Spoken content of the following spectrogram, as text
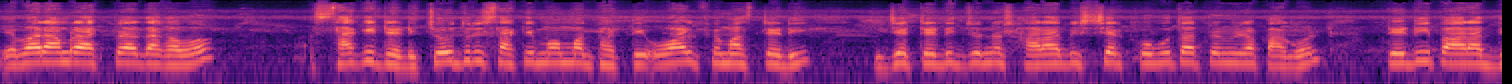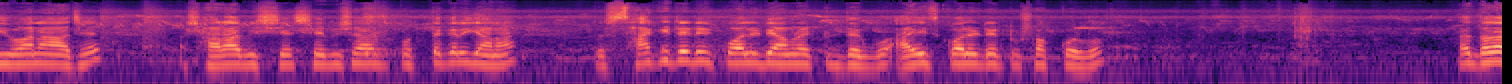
এবারে আমরা এক পেয়ার দেখাবো Saki teddy Chowdhury Shakib Mohammad Bhatti world famous teddy যে টেডির জন্য সারা বিশ্বের কবুতর প্রেমীরা পাগল। টেডি পাড়ার দিওয়ানা আছে সারা বিশ্বে, সে বিষয়ে প্রত্যেকেরই জানা। তো সাকি টেডির কোয়ালিটি আমরা একটু দেখব আইস কোয়ালিটি একটু শখ করব। আর দাদা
